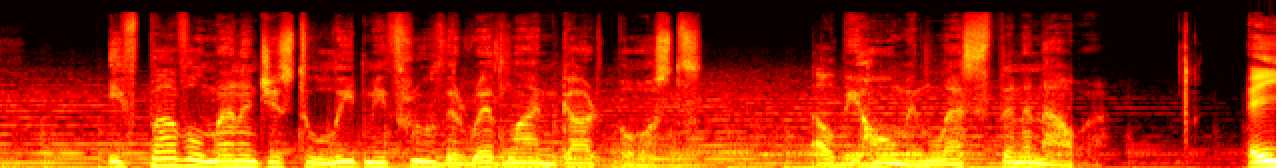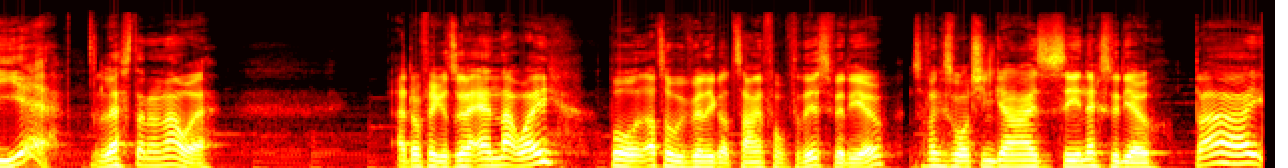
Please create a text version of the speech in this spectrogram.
If Pavel manages to lead me through the Red Line guard posts, I'll be home in less than an hour. Uh, yeah, less than an hour. I don't think it's going to end that way, but that's all we've really got time for for this video. So thanks for watching guys, see you next video, bye!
